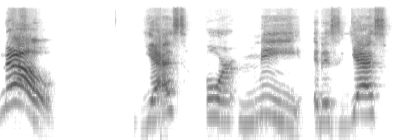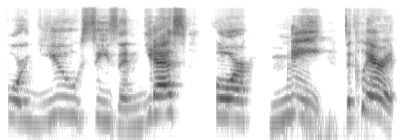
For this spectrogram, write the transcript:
no. Yes for me. It is yes for you season. Yes for me. Declare it.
